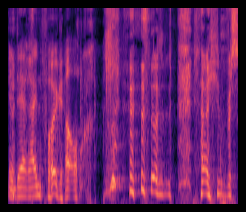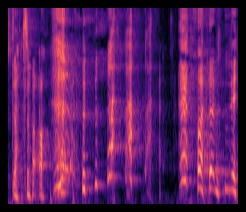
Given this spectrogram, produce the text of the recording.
In der Reihenfolge auch. so ein Leichenbestatter auch. Oder nee,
